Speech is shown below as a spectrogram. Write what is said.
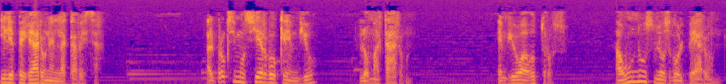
y le pegaron en la cabeza. Al próximo siervo que envió, lo mataron. Envió a otros. A unos los golpearon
